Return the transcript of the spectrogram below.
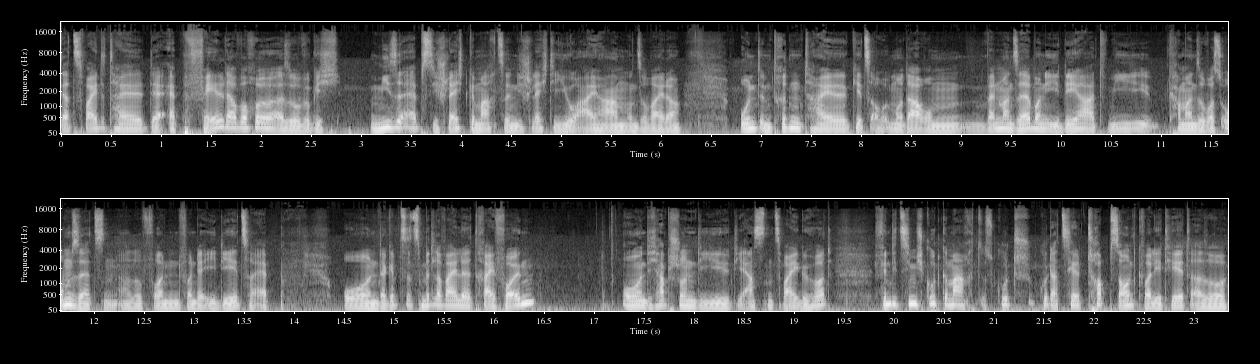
der zweite Teil der App-Fail der Woche, also wirklich miese Apps, die schlecht gemacht sind, die schlechte UI haben und so weiter. Und im dritten Teil geht es auch immer darum, wenn man selber eine Idee hat, wie kann man sowas umsetzen? Also von, von der Idee zur App. Und da gibt es jetzt mittlerweile drei Folgen. Und ich habe schon die, die ersten zwei gehört. Ich finde die ziemlich gut gemacht. Ist gut, gut erzählt, top Soundqualität. Also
